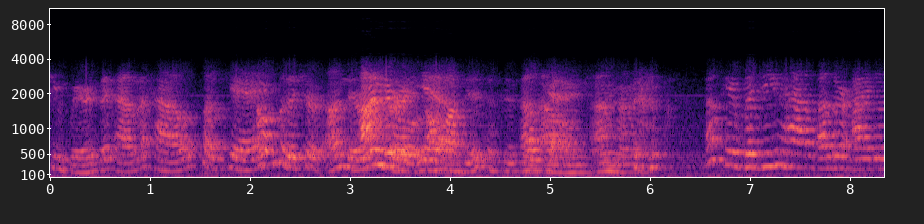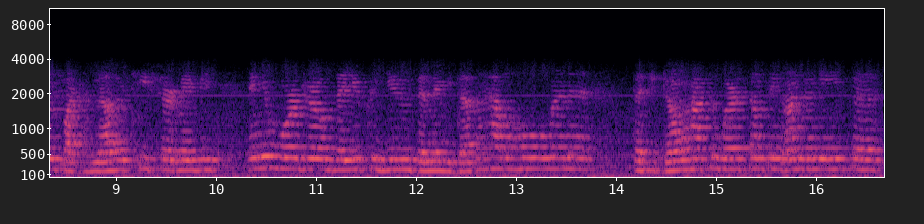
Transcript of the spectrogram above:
She wears it out of the house, okay. I'll put a shirt under. Under so it, yeah. All my businesses Okay, uh-huh. Okay, but do you have other items, like another t-shirt maybe in your wardrobe that you could use that maybe doesn't have a hole in it, that you don't have to wear something underneath it?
